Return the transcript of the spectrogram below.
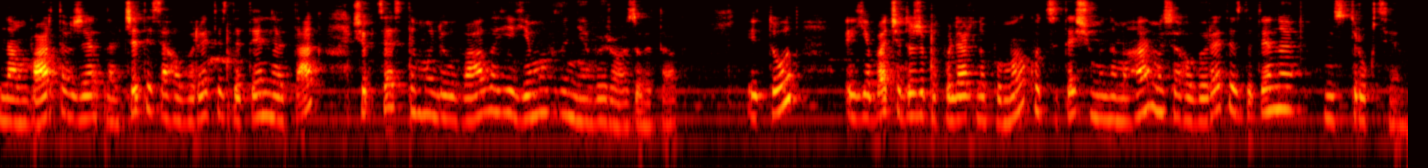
нам варто вже навчитися говорити з дитиною так, щоб це стимулювало її мовленнєвий розвиток. І тут я бачу дуже популярну помилку це те, що ми намагаємося говорити з дитиною інструкціями.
